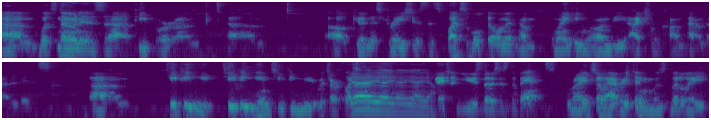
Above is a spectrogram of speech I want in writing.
um, what's known as uh, PEEP or, um, um, oh goodness gracious, this flexible filament. I'm blanking on the actual compound that it is. Um, TPE, TPE, and TPU, which are flexible. Yeah, yeah, yeah, yeah, yeah. We actually use those as the bands, right? So everything was literally,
